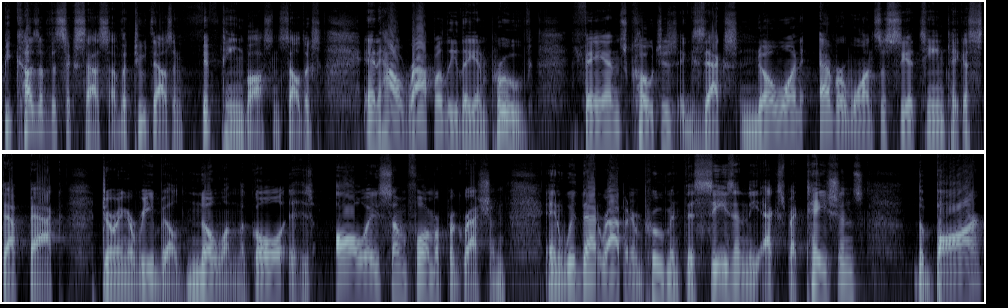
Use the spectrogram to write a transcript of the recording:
because of the success of the 2015 Boston Celtics and how rapidly they improved. Fans, coaches, execs, no one ever wants to see a team take a step back during a rebuild. No one. The goal is always some form of progression. And with that rapid improvement this season, the expectations, the bar,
